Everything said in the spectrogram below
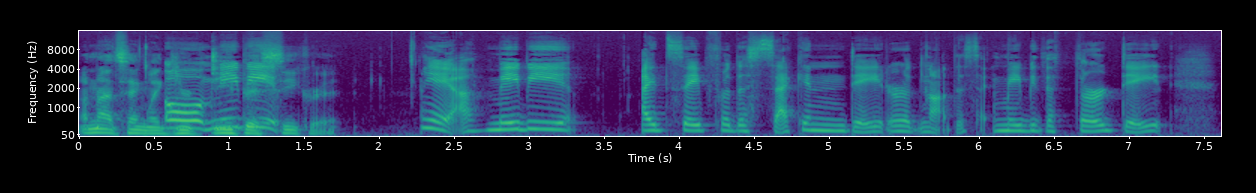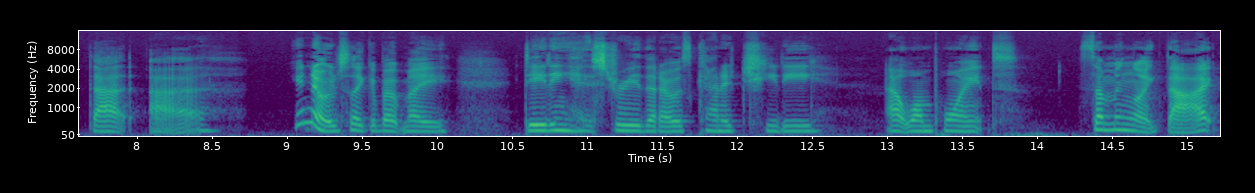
I'm not saying like Oh, your deepest maybe- secret. Yeah, maybe I'd say for the second date or not the second, maybe the third date that uh you know, just like about my dating history that I was kind of cheaty at one point. Something like that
